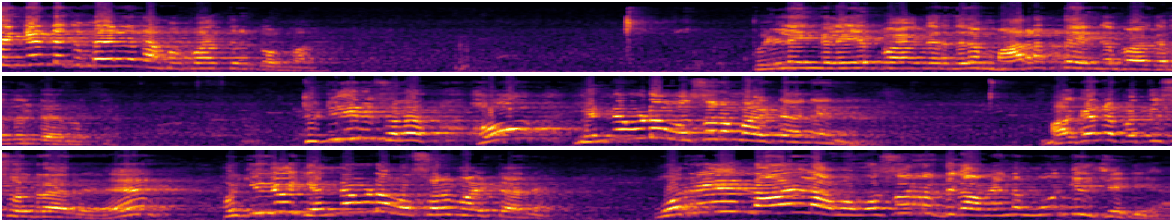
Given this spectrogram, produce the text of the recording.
செகண்டுக்கு மேல நாம பார்த்துருக்கோமா? பிள்ளைங்களையே பார்க்கறதுல மரத்தை எங்க பார்க்கறதுன்ற திடீர்னு சொல்ல ஹோ என்னை விட ஒசரம் ஆயிட்டானே மகனை பத்தி சொல்றாரு. ஐயோ என்னை விட ஒசரம் ஆயிட்டானே ஒரே நாள் அவன் ஒசரத்துக்கு அவன் என்ன மூங்கில் செடியா?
